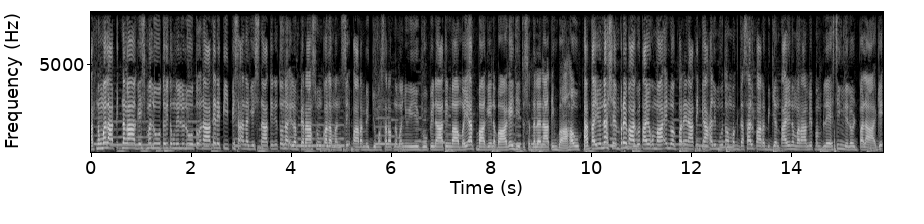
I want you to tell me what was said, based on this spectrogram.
At nung malapit na nga guys maluto itong niluluto natin, ay na guys natin ito ng ilang pirasong kalamansi para medyo masarap naman yung ihigupin natin mamaya at bagay na bagay dito sa dala nating bahaw. At ayun na, syempre bago tayo kumain, wag pa rin natin kakalimutang magdasal para bigyan tayo ng marami pang blessing ni Lord palagi.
